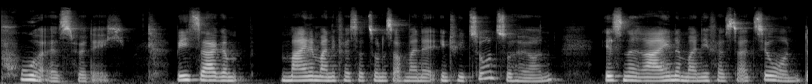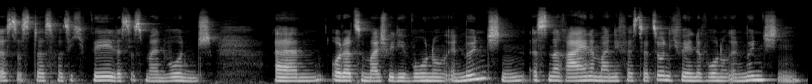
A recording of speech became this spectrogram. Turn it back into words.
pur ist für dich. Wie ich sage, meine Manifestation ist auf meine Intuition zu hören, ist eine reine Manifestation. Das ist das, was ich will, das ist mein Wunsch. Ähm, oder zum Beispiel die Wohnung in München ist eine reine Manifestation. Ich will eine Wohnung in München.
